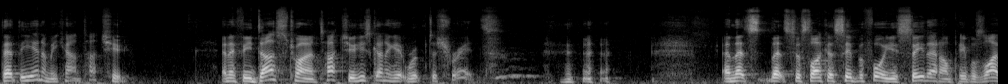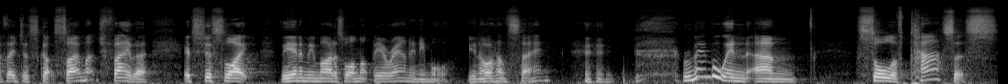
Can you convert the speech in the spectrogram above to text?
that the enemy can't touch you. And if he does try and touch you, he's going to get ripped to shreds. and that's, that's just like I said before, you see that on people's lives. They just got so much favor, it's just like the enemy might as well not be around anymore. You know what I'm saying? Remember when um, Saul of Tarsus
